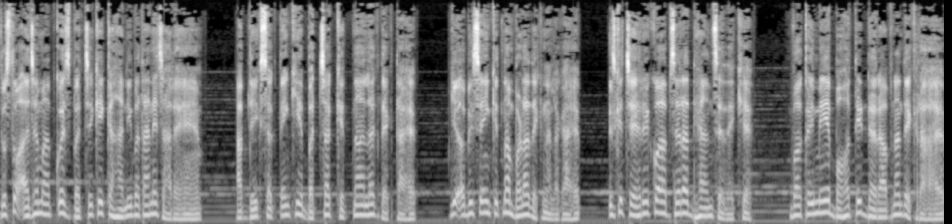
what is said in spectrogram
दोस्तों, आज हम आपको इस बच्चे की कहानी बताने जा रहे हैं। आप देख सकते हैं कि ये बच्चा कितना अलग दिखता है। ये अभी से ही कितना बड़ा दिखने लगा है। इसके चेहरे को आप जरा ध्यान से देखिए। वाकई में ये बहुत ही डरावना दिख रहा है।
